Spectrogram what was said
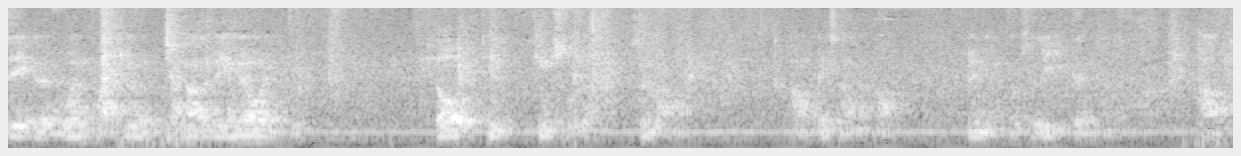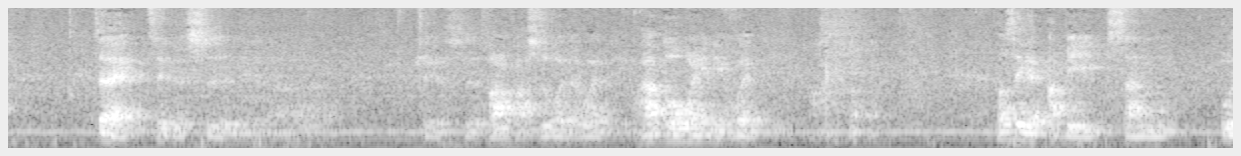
这个文法就讲到这边，有没有问题？都听清楚了，是吗？好，非常的好，所以你们都是立根的。好，再这个是呃，这个是法法师问的问题，我要多问一点问题。他说这个阿比三不，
